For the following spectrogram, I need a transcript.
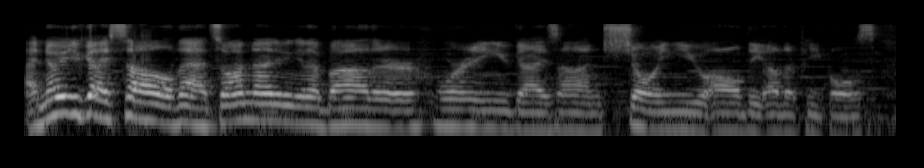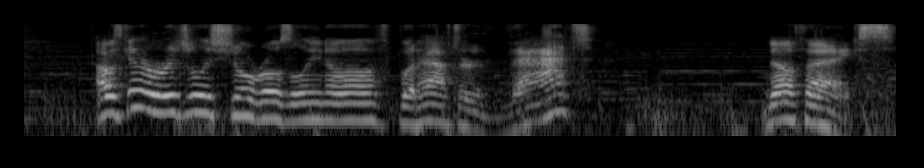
I know you guys saw all that, so I'm not even gonna bother worrying you guys on showing you all the other people's. I was gonna originally show Rosalina off, but after that? No thanks.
